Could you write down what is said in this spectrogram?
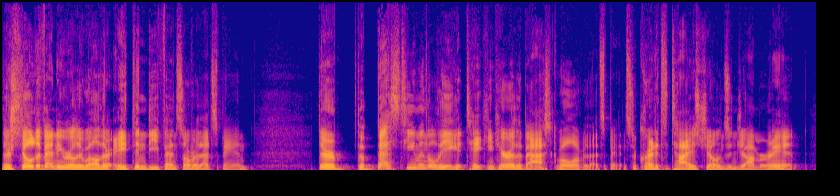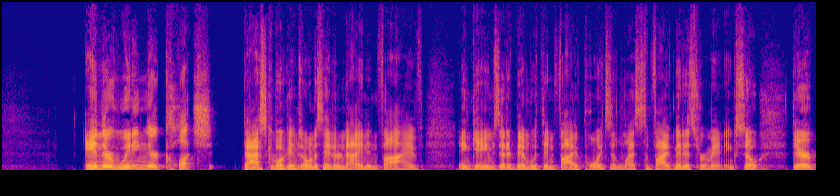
They're still defending really well. They're eighth in defense over that span. They're the best team in the league at taking care of the basketball over that span. So credit to Tyus Jones and Ja Morant. And they're winning their clutch basketball games. I want to say they're nine and five in games that have been within five points and less than five minutes remaining. So they're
